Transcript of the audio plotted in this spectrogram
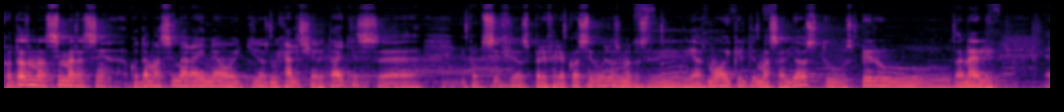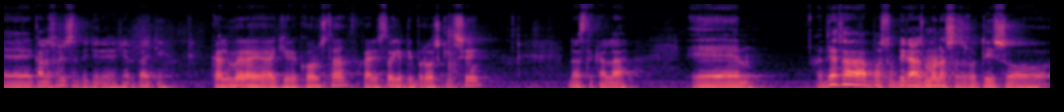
Κοντά μας σήμερα, κοντά μας σήμερα είναι ο κύριος Μιχάλης Χαιρετάκης, ε, υποψήφιος περιφερειακός σύμβουλος με το συνδυασμό «Η Κρήτη μας αλλιώς» του Σπύρου Δανέλη. Ε, καλώς ήρθατε κύριε Χαιρετάκη. Καλημέρα κύριε Κόνστα, ευχαριστώ για την πρόσκληση. Να είστε καλά. Ε, δεν θα μπω στον πειρασμό να σας ρωτήσω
